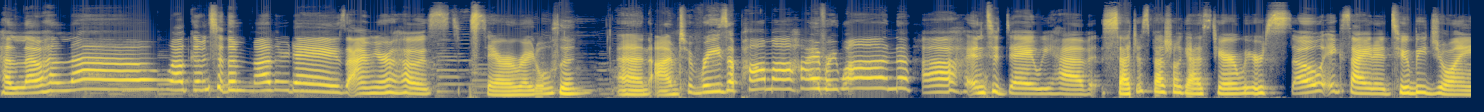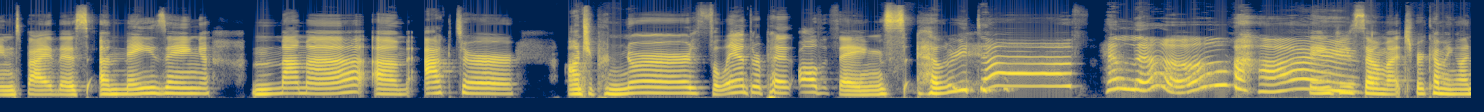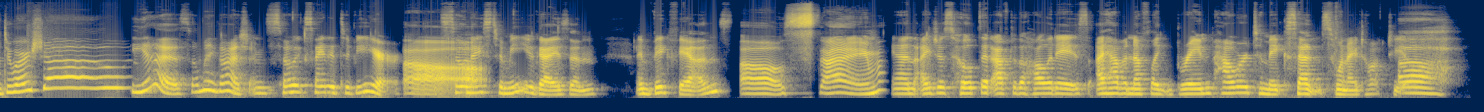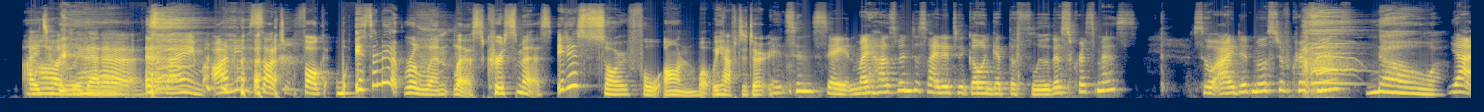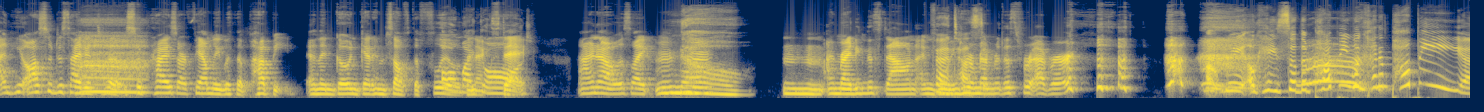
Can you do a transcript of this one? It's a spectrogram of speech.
Hello, hello. Welcome to the Mother Daze. I'm your host, Sarah Wright Olsen. And I'm Teresa Palmer. Hi, everyone. Uh, and today we have such a special guest here. We are so excited to be joined by this amazing mama, um, actor, entrepreneur, philanthropist, all the things, Hilary Duff. Hello. Hi. Thank you so much for coming on to our show. Yes. Oh my gosh. I'm so excited to be here. It's so Oh. nice to meet you guys and I'm big fans. Oh, same. And I just hope that after the holidays I have enough like brain power to make sense when I talk to you. Oh, I totally get it. it. Same. I'm in such a fog. Isn't it relentless? Christmas. It is so full on what we have to do. it's insane. My husband decided to go and get the flu this Christmas. So I did most of Christmas. no. yeah, and he also decided to surprise our family with a puppy and then go and get himself the flu Oh the my next God. day. I know. I was like, mhm. No. hmm I'm writing this down. I'm going to remember this forever. Oh, wait, okay. So the puppy, what kind of puppy?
